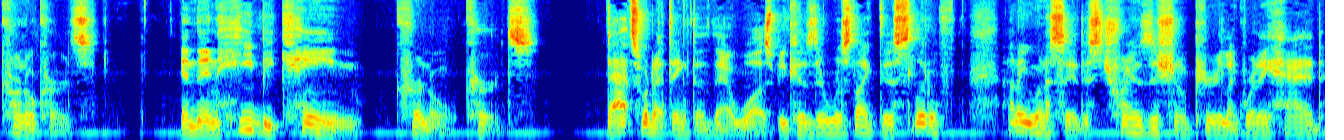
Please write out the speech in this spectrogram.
Colonel Kurtz, and then he became Colonel Kurtz. That's what I think that that was because there was like this little, I don't even want to say this transitional period, like where they had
